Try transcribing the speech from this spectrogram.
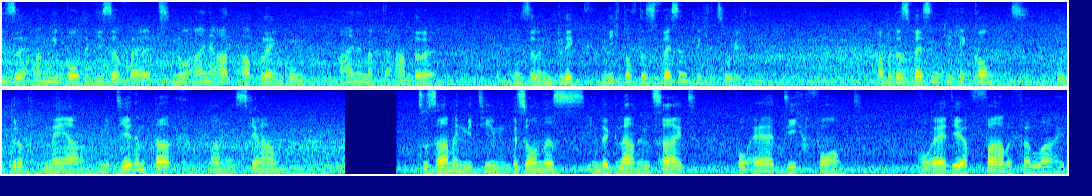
diese Angebote dieser Welt nur eine Art Ablenkung, eine nach der anderen, unseren Blick nicht auf das Wesentliche zu richten. Aber das Wesentliche kommt und drückt näher mit jedem Tag an uns heran. Zusammen mit ihm, besonders in der Gnadenzeit, wo er dich formt, wo er dir Farbe verleiht,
